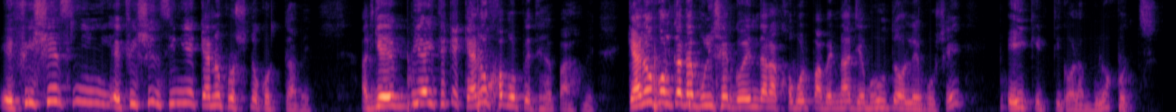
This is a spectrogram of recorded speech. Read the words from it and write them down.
এফিসিয়েন্সি এফিসিয়েন্সি নিয়ে কেন প্রশ্ন করতে হবে? আজকে এফবিআই থেকে কেন খবর পেতে হবে? কেন কলকাতা পুলিশের গোয়েন্দারা খবর পাবেন না যে বহুতলে বসে এই কীর্তিকলাপগুলো হচ্ছে?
